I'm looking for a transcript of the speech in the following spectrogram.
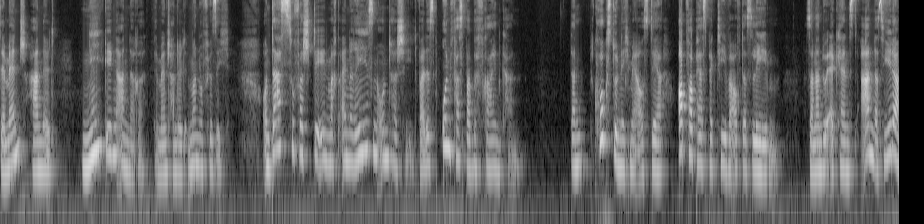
Der Mensch handelt nie gegen andere. Der Mensch handelt immer nur für sich. Und das zu verstehen macht einen riesen Unterschied, weil es unfassbar befreien kann. Dann guckst du nicht mehr aus der Opferperspektive auf das Leben, sondern du erkennst an, dass jeder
